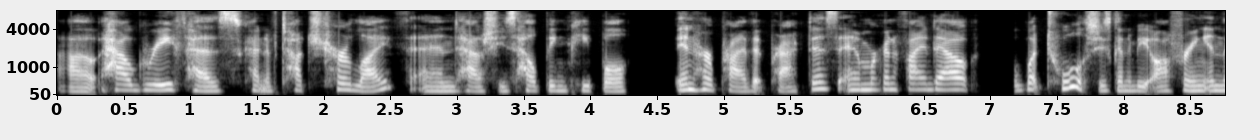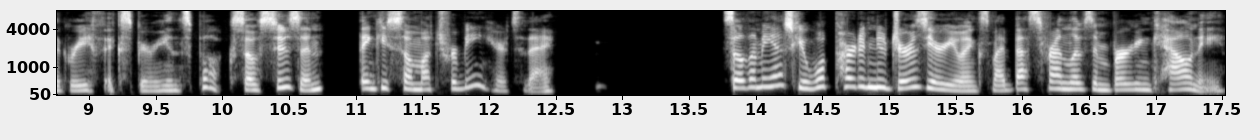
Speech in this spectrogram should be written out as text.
uh, how grief has kind of touched her life and how she's helping people in her private practice. And we're going to find out what tools she's going to be offering in the Grief Experience book. So, Susan, thank you so much for being here today. So, let me ask you, what part of New Jersey are you in? Because my best friend lives in Bergen County.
